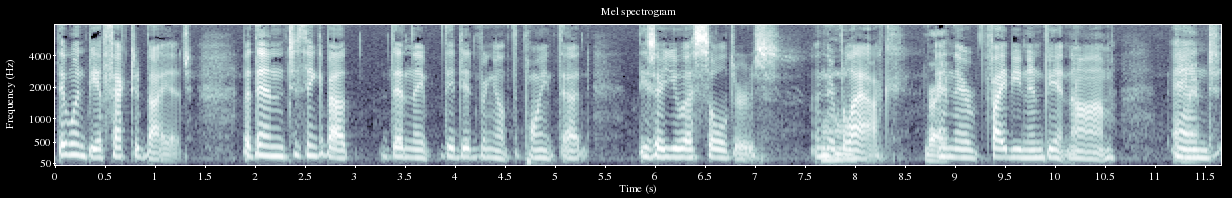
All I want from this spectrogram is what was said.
they wouldn't be affected by it. But then to think about, then they they did bring out the point that these are U.S. soldiers and they're black Mm-hmm. Right. and they're fighting in Vietnam, and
